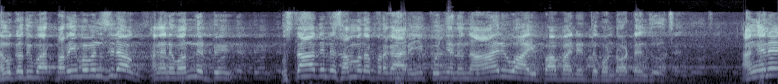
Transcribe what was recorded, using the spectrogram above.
നമുക്കത് പറയുമ്പോ മനസ്സിലാകും. അങ്ങനെ വന്നിട്ട് ഉസ്താദിന്റെ സമ്മതപ്രകാരം ഈ കുഞ്ഞിനൊന്ന് നാലുവായി പാപ്പാന്റെ അടുത്ത് കൊണ്ടോട്ടെ എന്ന് ചോദിച്ചു. അങ്ങനെ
